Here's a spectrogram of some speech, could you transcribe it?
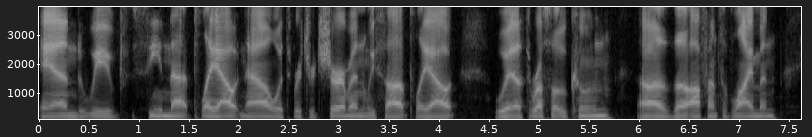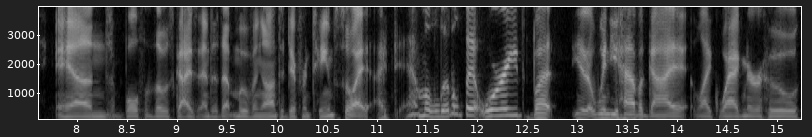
and we've seen that play out now with Richard Sherman. We saw it play out with Russell Okung, uh, the offensive lineman, and both of those guys ended up moving on to different teams. So I, I am a little bit worried, but you know when you have a guy like Wagner who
